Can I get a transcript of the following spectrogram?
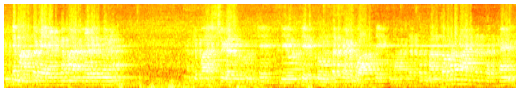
అంటే మనతో డైరెక్ట్గా మాట్లాడేదైనా అంటే మాస్టర్ గారు ఉంటే దేవుడితో ఎక్కువ ఉంటారు కానీ వాళ్ళతో ఎక్కువ మాట్లాడతారు. మనతో కూడా మాట్లాడతారు కానీ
